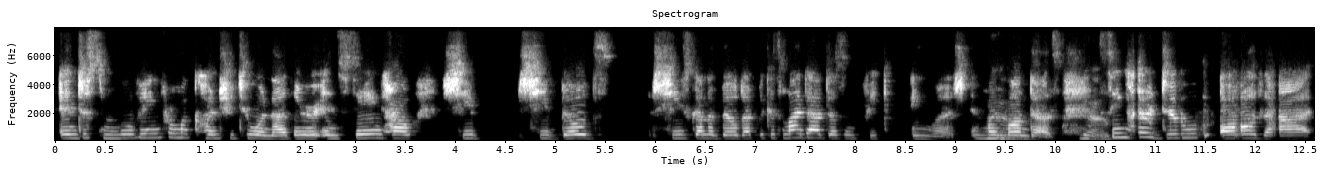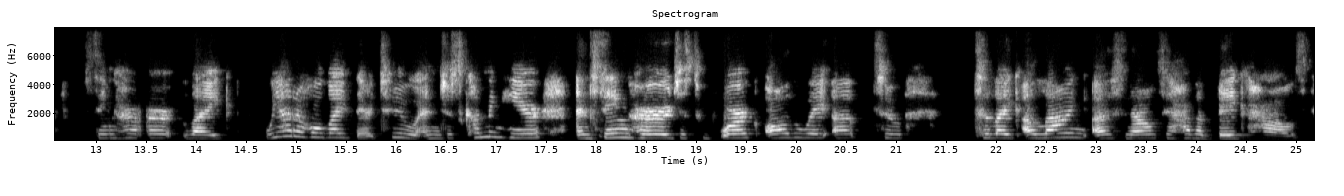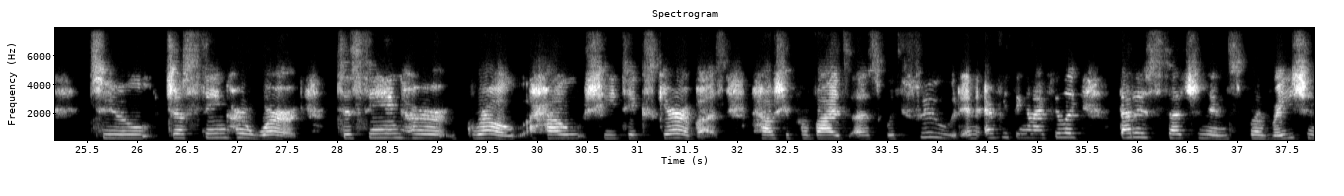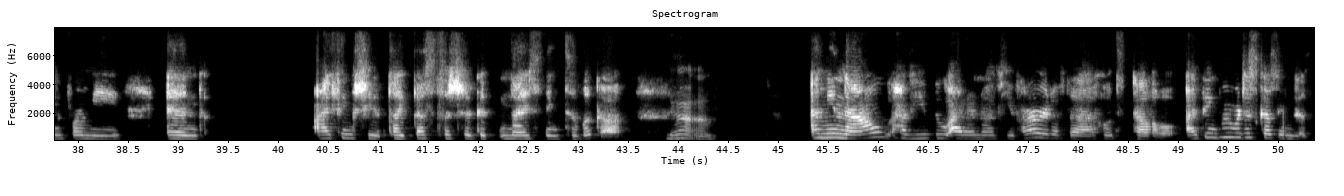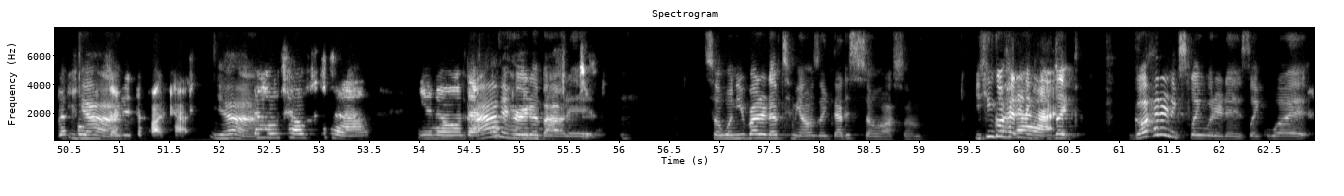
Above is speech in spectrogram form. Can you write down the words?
And just moving from a country to another and seeing how she she builds she's gonna build up because my dad doesn't speak English and my Yeah. mom does. yeah. Seeing her do all that, seeing her like we had a whole life there too, and just coming here and seeing her just work all the way up to to like allowing us now to have a big house to just seeing her work to seeing her grow how she takes care of us how she provides us with food and everything. And i feel like that is such an inspiration for me. And i think she like that's such a good nice thing to look up. Yeah. I mean, now have you? I don't know if you've heard of the hotel. I think we were discussing this before Yeah. we started the podcast. Yeah, the hotel Zena, you know. That I haven't heard about it. So when you brought it up to me, I was like, that is so awesome. You can go ahead Yeah. and like go ahead and explain what it is. Like what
